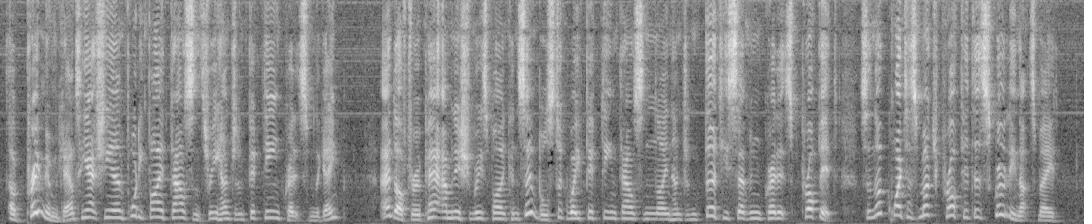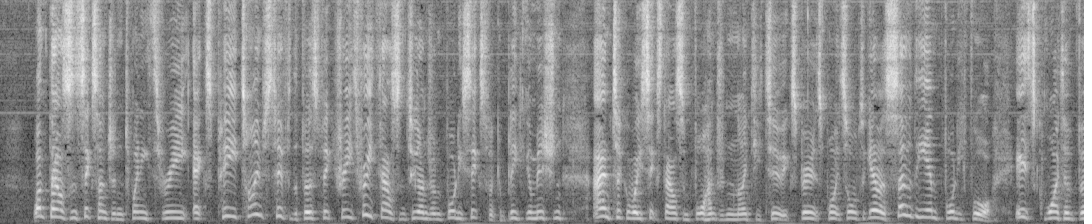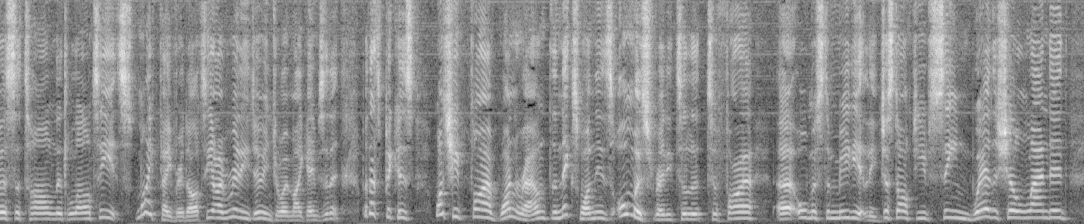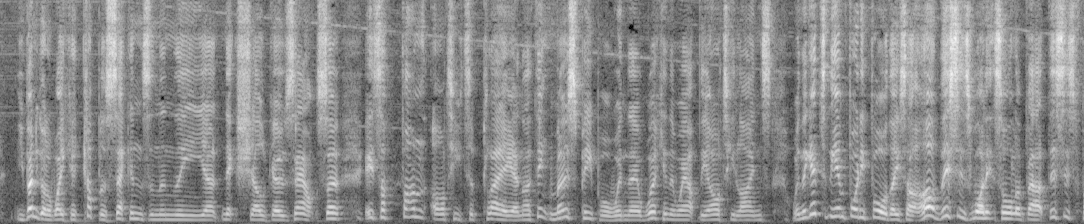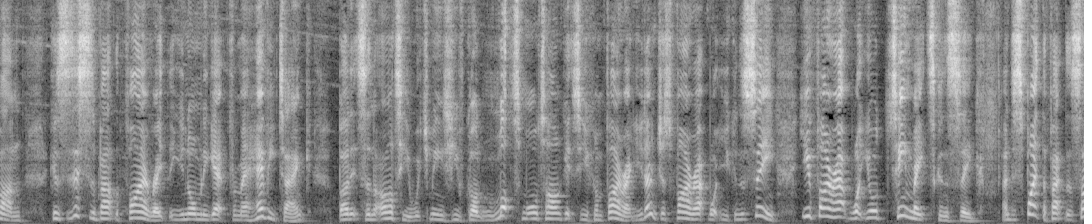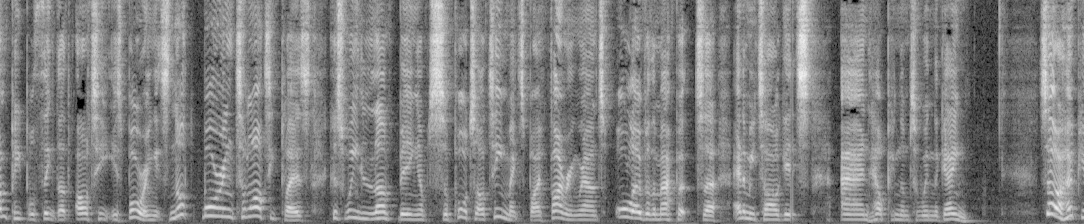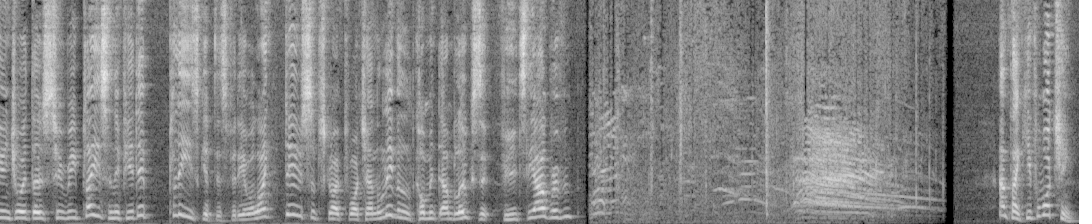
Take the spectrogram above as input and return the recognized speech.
a premium account, he actually earned 45,315 credits from the game, and after repair, ammunition, resupply and consumables took away 15,937 credits profit, so not quite as much profit as Squirrely Nuts made. 1623 XP times 2 for the first victory, 3246 for completing a mission, and took away 6492 experience points altogether. So the M44 is quite a versatile little arty. It's my favourite arty. I really do enjoy my games in it, but that's because once you fire one round, the next one is almost ready to, to fire uh, almost immediately, just after you've seen where the shell landed, you've only got to wait a couple of seconds and then the uh, next shell goes out. So it's a fun arty to play and I think most people when they're working their way up the arty lines, when they get to the M44 they say, oh this is what it's all about, this is fun because this is about the fire rate that you normally get from a heavy tank but it's an arty, which means you've got lots more targets you can fire at. You don't just fire at what you can see, you fire at what your teammates can see. And despite the fact that some people think that arty is boring, it's not boring to arty players because we love being able to support our teammates by firing rounds all over the map at uh, enemy targets and helping them to win the game. So I hope you enjoyed those two replays and if you did, please give this video a like, do subscribe to our channel, leave a little comment down below because it feeds the algorithm. And thank you for watching.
